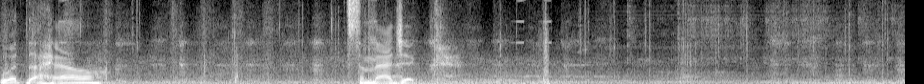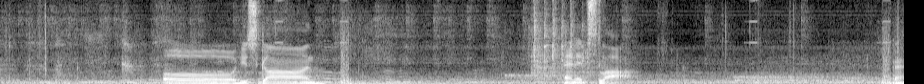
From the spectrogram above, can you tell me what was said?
What the hell? It's some magic. Oh, he's gone. And it's locked. Okay.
